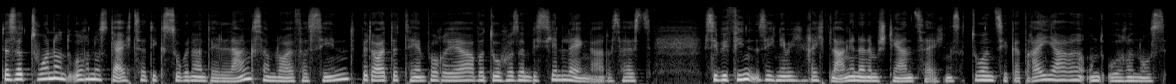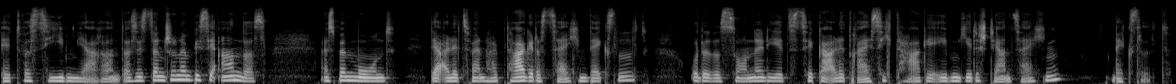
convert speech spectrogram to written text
Da Saturn und Uranus gleichzeitig sogenannte Langsamläufer sind, bedeutet temporär aber durchaus ein bisschen länger. Das heißt, sie befinden sich nämlich recht lang in einem Sternzeichen. Saturn circa drei Jahre und Uranus etwa sieben Jahre. Und das ist dann schon ein bisschen anders als beim Mond der alle zweieinhalb Tage das Zeichen wechselt, oder der Sonne, die jetzt circa alle 30 Tage eben jedes Sternzeichen wechselt.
